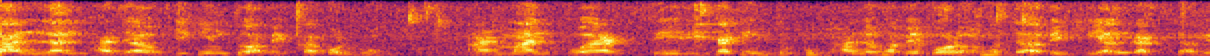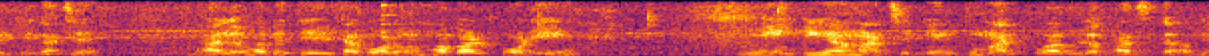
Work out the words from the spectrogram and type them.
লাল লাল ভাজা অবধি কিন্তু অপেক্ষা করব। আর মালপোয়ার তেলটা কিন্তু খুব ভালোভাবে গরম হতে হবে, খেয়াল রাখতে হবে, ঠিক আছে? ভালোভাবে তেলটা গরম হবার পরে মিডিয়াম আছে কিন্তু মালপোয়াগুলো ভাজতে হবে।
